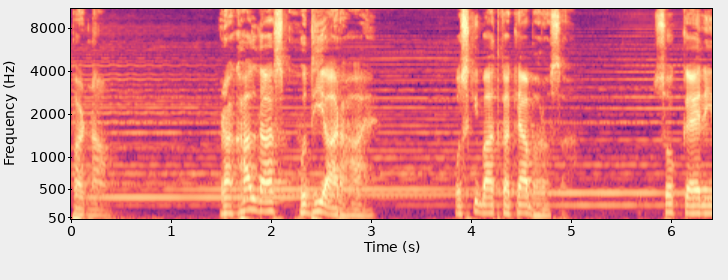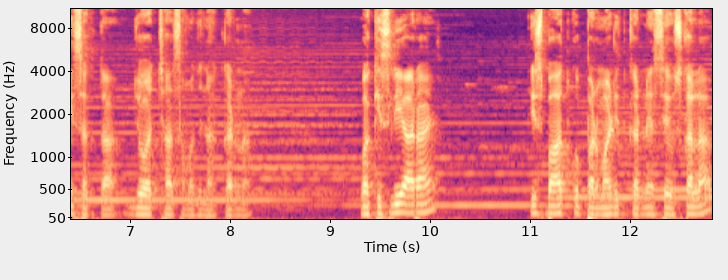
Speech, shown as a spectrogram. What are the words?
प्रणाम। रखाल दास खुद ही आ रहा है। उसकी बात का क्या भरोसा? सो कह नहीं सकता जो अच्छा समझना, करना। वह किस लिए आ रहा है? इस बात को प्रमाणित करने से उसका लाभ?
